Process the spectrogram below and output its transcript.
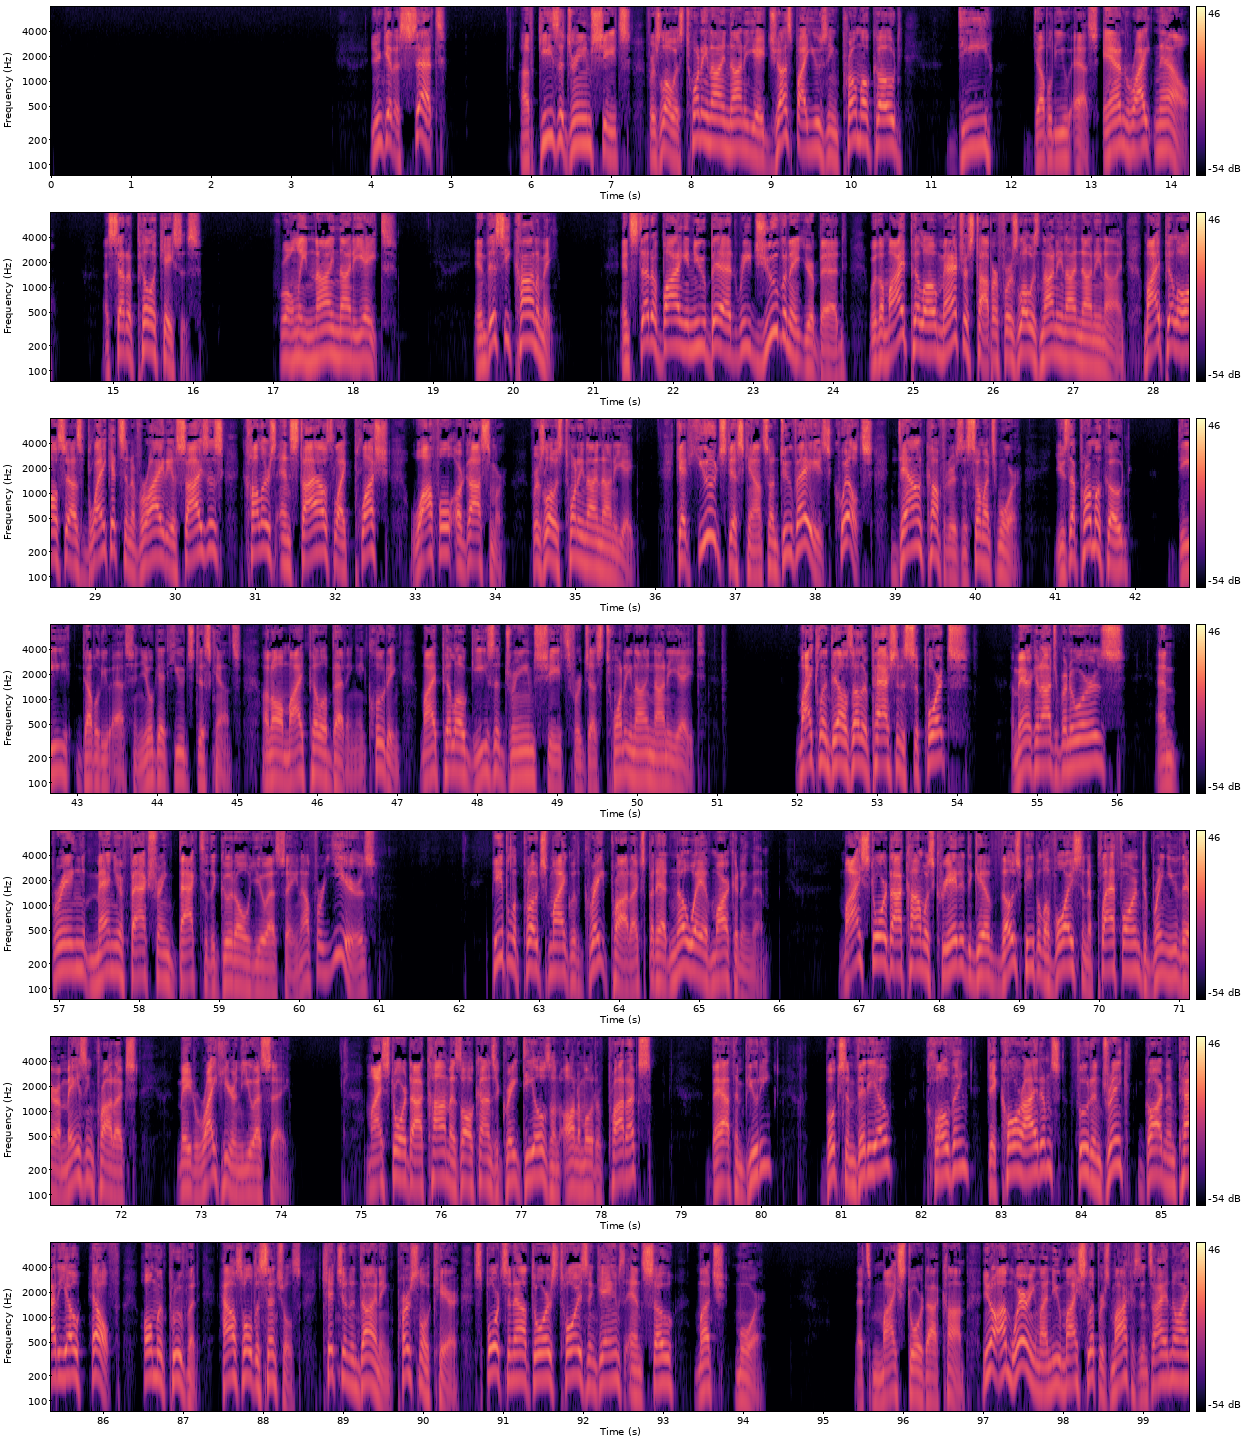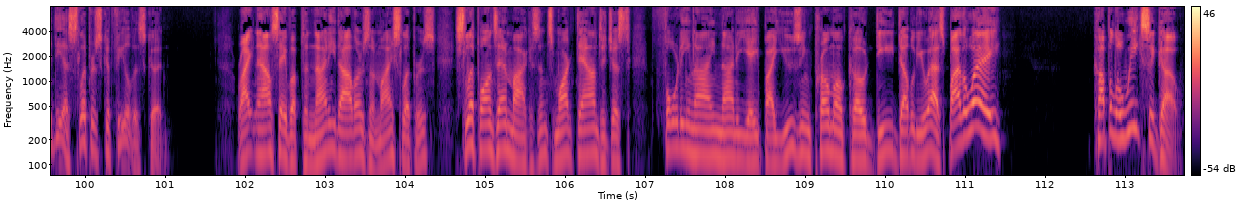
You can get a set of Giza Dream sheets for as low as $29.98 just by using promo code DWS. And right now, a set of pillowcases for only $9.98. In this economy, instead of buying a new bed, rejuvenate your bed with a My Pillow mattress topper for as low as $99.99. My Pillow also has blankets in a variety of sizes, colors, and styles like plush, waffle, or gossamer for as low as $29.98. Get huge discounts on duvets, quilts, down comforters, and so much more. Use that promo code DWS and you'll get huge discounts on all My Pillow bedding, including My Pillow Giza Dreams sheets for just $29.98. Mike Lindell's other passion is support American entrepreneurs and bring manufacturing back to the good old USA. Now, for years, people approached Mike with great products but had no way of marketing them. MyStore.com was created to give those people a voice and a platform to bring you their amazing products made right here in the USA. MyStore.com has all kinds of great deals on automotive products, bath and beauty, books and video, clothing, decor items, food and drink, garden and patio, health, home improvement, household essentials, kitchen and dining, personal care, sports and outdoors, toys and games, and so much more. That's mystore.com. You know, I'm wearing my new My Slippers moccasins. I had no idea slippers could feel this good. Right now, save up to $90 on My Slippers, slip ons, and moccasins, marked down to just $49.98 by using promo code DWS. By the way, couple of weeks ago,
